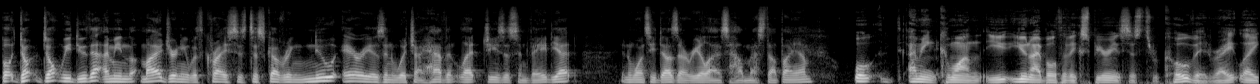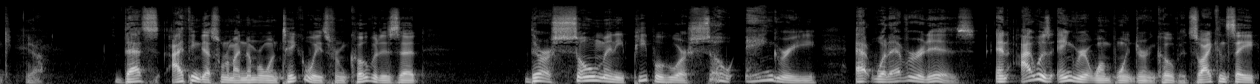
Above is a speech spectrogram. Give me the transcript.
But don't don't we do that? I mean, my journey with Christ is discovering new areas in which I haven't let Jesus invade yet, and once he does, I realize how messed up I am. Well, I mean, come on. You you and I both have experienced this through COVID, right? Like Yeah. that's I think that's one of my number one takeaways from COVID is that there are so many people who are so angry at whatever it is. And I was angry at one point during COVID. So I can say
